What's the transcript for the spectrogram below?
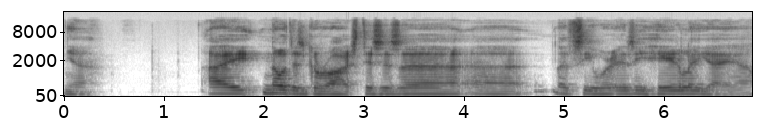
Yeah. I know this garage. This is a, uh, uh, let's see, where is he? Heerlen? Yeah, yeah.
